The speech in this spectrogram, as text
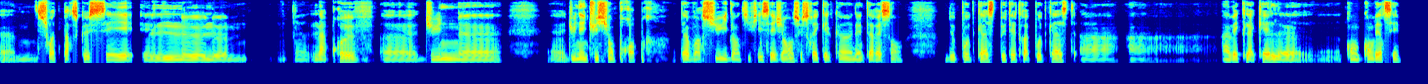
euh soit parce que c'est le, le, la preuve d'une d'une intuition propre, d'avoir su identifier ces gens, ce serait quelqu'un d'intéressant, de podcast peut-être à podcast à, à avec laquelle euh, converser.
